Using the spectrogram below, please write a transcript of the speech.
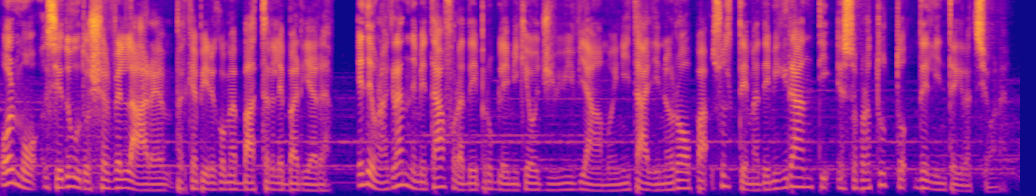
Olmo si è dovuto scervellare per capire come abbattere le barriere ed è una grande metafora dei problemi che oggi viviamo in Italia e in Europa sul tema dei migranti e soprattutto dell'integrazione.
